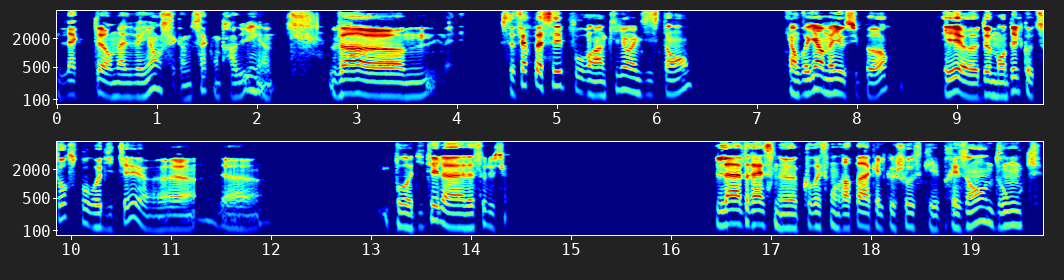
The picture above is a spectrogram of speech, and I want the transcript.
l'acteur malveillant, c'est comme ça qu'on traduit, va se faire passer pour un client existant et envoyer un mail au support et demander le code source pour auditer la, pour auditer la, la solution. L'adresse ne correspondra pas à quelque chose qui est présent, donc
